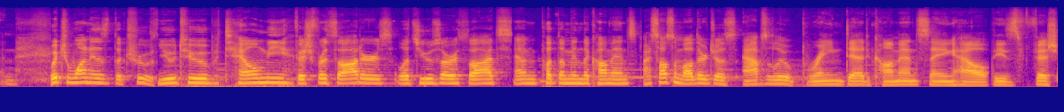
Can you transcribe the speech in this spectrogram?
Which one is the truth? YouTube, tell me. Fish for thoughters. Let's use our thoughts and put them in the comments. I saw some other just absolute brain dead comments saying how these fish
